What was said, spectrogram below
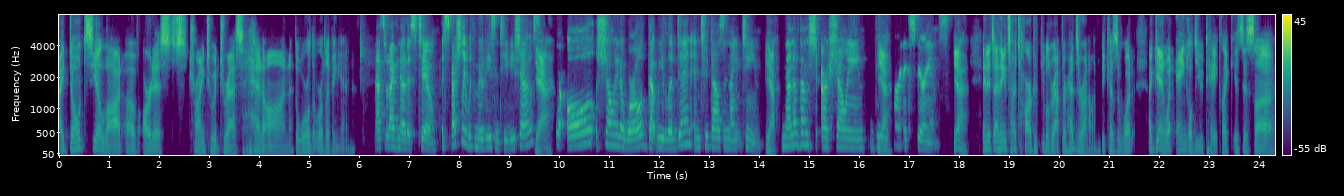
I don't see a lot of artists trying to address head on the world that we're living in. That's what I've noticed too, especially with movies and TV shows. Yeah. They're all showing a world that we lived in in 2019. Yeah. None of them sh- are showing the Yeah. current experience. Yeah. And it's, I think it's, it's hard for people to wrap their heads around because of what, again, what angle do you take? Like, is this, uh,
